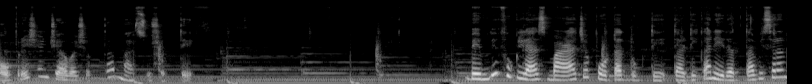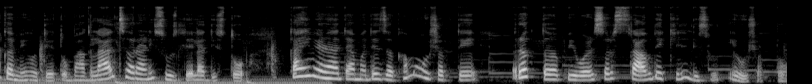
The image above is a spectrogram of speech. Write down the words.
ऑपरेशनची आवश्यकता भासू शकते. बेंबी फुगल्यास बाळाच्या पोटात दुखते. त्या ठिकाणी रक्ताभिसरण कमी होते. तो भाग लालसर आणि सुजलेला दिसतो. काही वेळा त्यामध्ये जखम होऊ शकते. रक्त पिवळसर स्राव देखील दिसून येऊ शकतो.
